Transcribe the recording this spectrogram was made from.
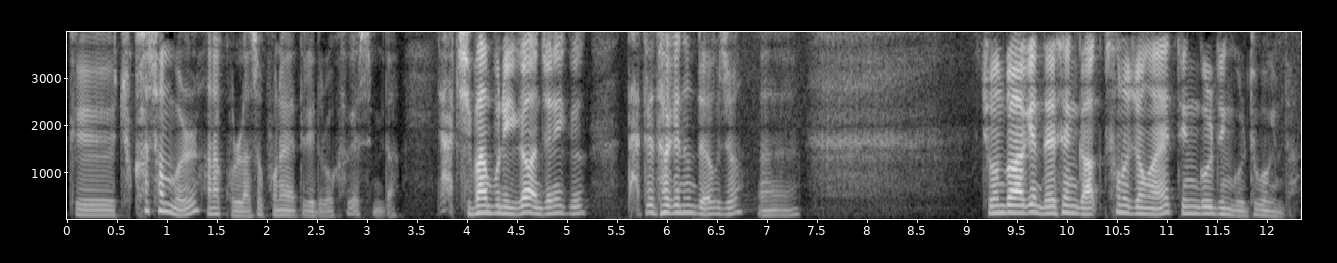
그 축하 선물 하나 골라서 보내드리도록 하겠습니다. 야, 집안 분위기가 완전히 그 따뜻하겠는데요, 그죠? 네. 존박의 네 생각, 선우정아의 뒹굴뒹굴 두 곡입니다.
